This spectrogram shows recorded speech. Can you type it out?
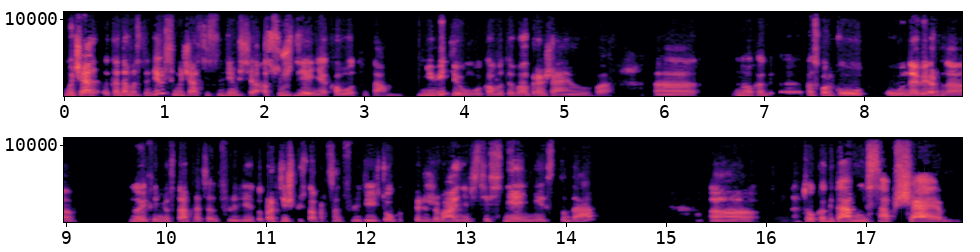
мы, когда мы стыдимся, мы часто стыдимся осуждения кого-то там невидимого, кого-то воображаемого, э, но как, поскольку у, наверное, ну, если не у 100% людей, то практически у 100% людей есть опыт переживания, стеснения и стыда, э, то когда мы сообщаем,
